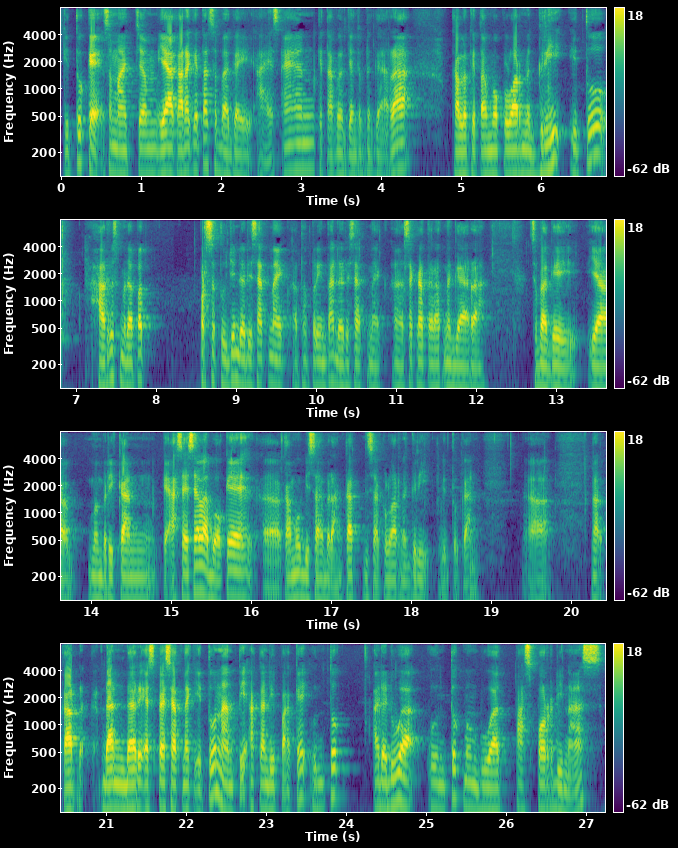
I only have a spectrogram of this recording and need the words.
Itu kayak semacam ya karena kita sebagai ASN, kita bekerja untuk negara, kalau kita mau keluar negeri itu harus mendapat persetujuan dari Setnek atau perintah dari Setnek, uh, Sekretariat Negara sebagai ya memberikan kayak ACC lah bahwa oke okay, uh, kamu bisa berangkat bisa keluar negeri gitu kan. Uh, dan dari SP Setnek itu nanti akan dipakai untuk ada dua untuk membuat paspor dinas.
